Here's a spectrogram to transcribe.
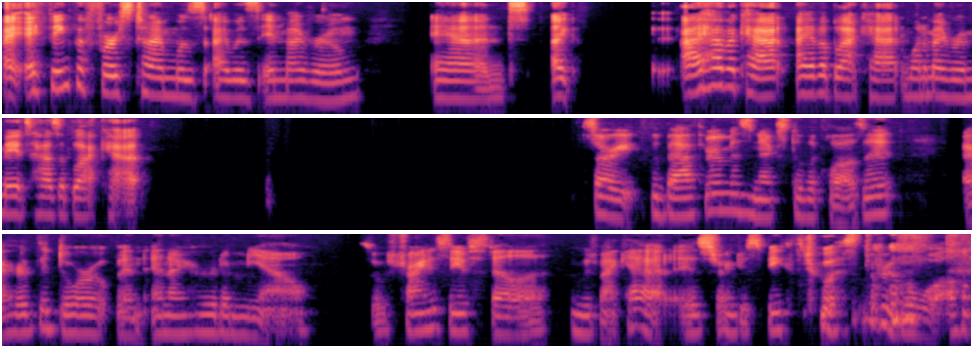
I, I think the first time was I was in my room, and like I have a cat. I have a black cat. One of my roommates has a black cat. Sorry, the bathroom is next to the closet. I heard the door open and I heard a meow. So I was trying to see if Stella, who's my cat, is trying to speak to us through the wall.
